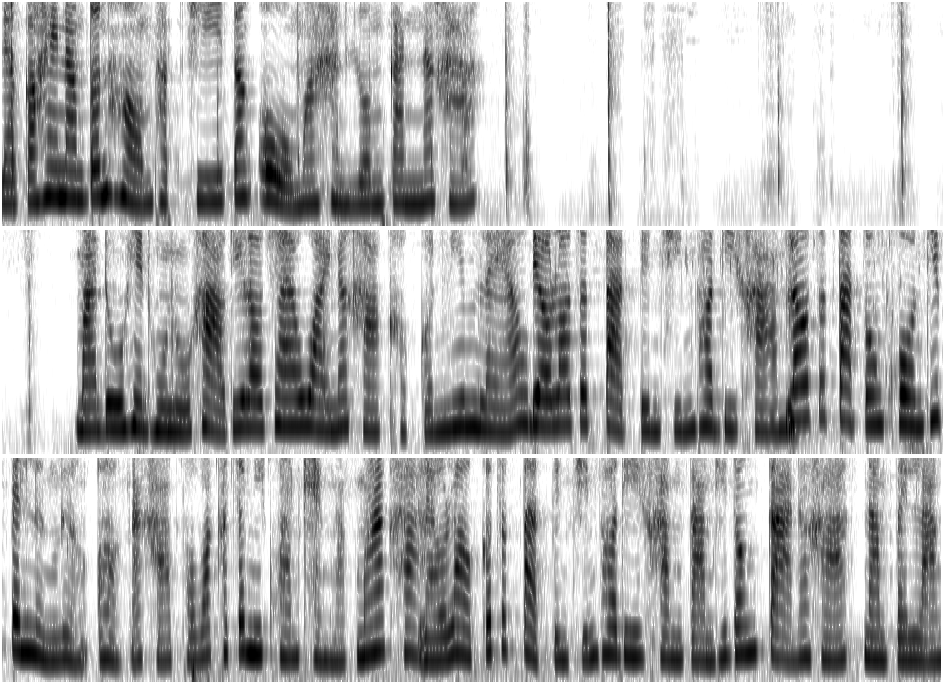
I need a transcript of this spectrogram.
แล้วก็ให้นำต้นหอมผักชีตั้งโอมาหั่นรวมกันนะคะ มาดูเห็ดหูหนูขาวที่เราแช่ไว้นะคะเขาก็นิ่มแล้ว เดี๋ยวเราจะตัดเป็นชิ้นพอดีคำเราจะตัดตรงโคนที่เป็นเหลืองๆออกนะคะ เพราะว่าเขาจะมีความแข็งมากๆค่ะ แล้วเราก็จะตัดเป็นชิ้นพอดีคำตามที่ต้องการนะคะนำไปล้าง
